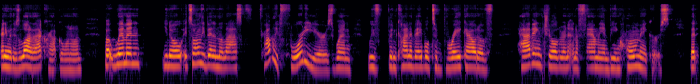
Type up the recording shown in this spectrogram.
anyway there's a lot of that crap going on. But women you know it's only been in the last probably 40 years when we've been kind of able to break out of having children and a family and being homemakers that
